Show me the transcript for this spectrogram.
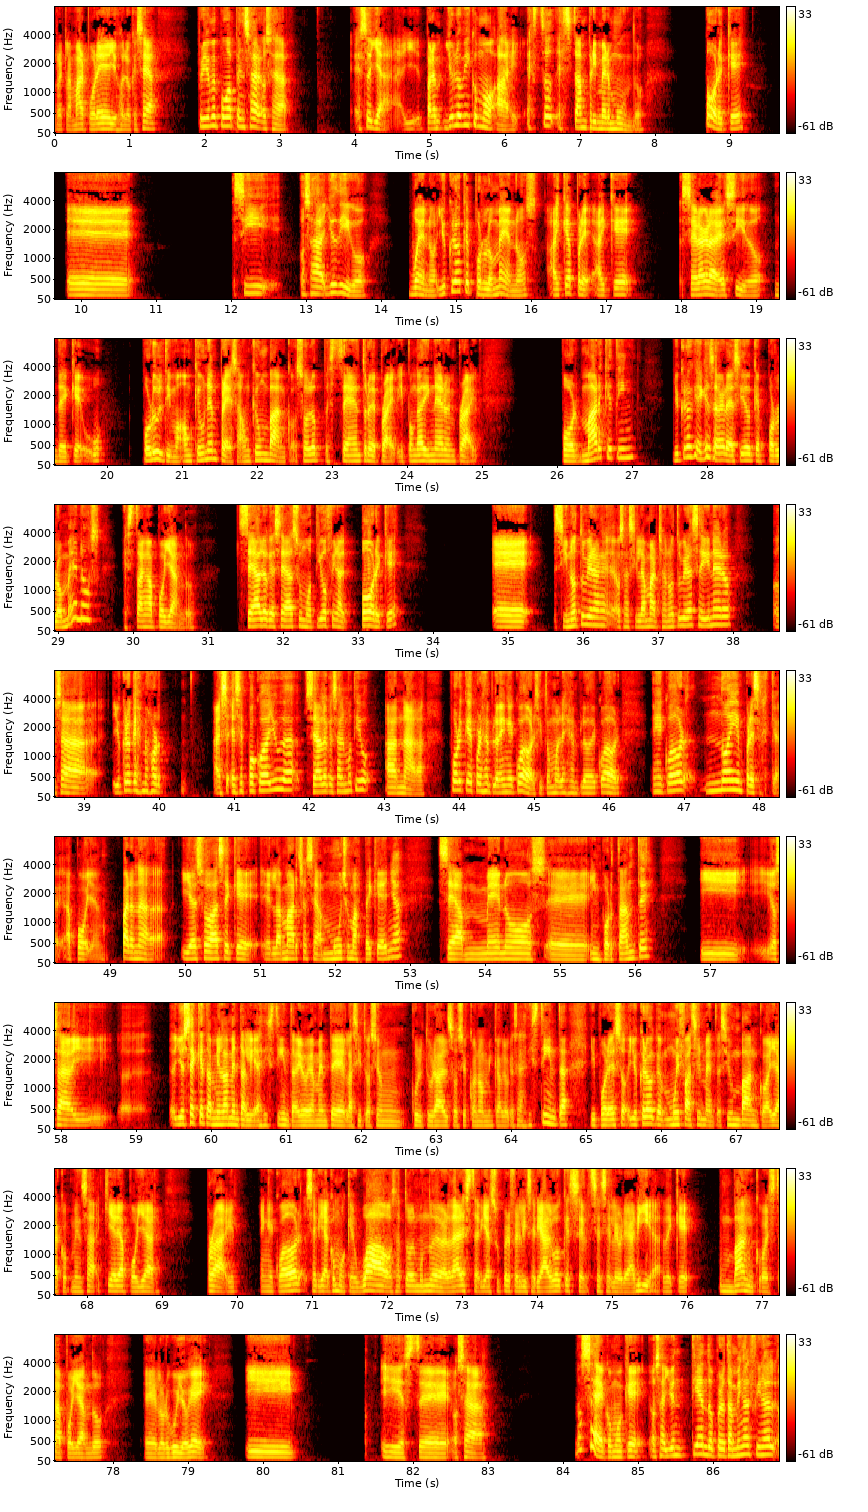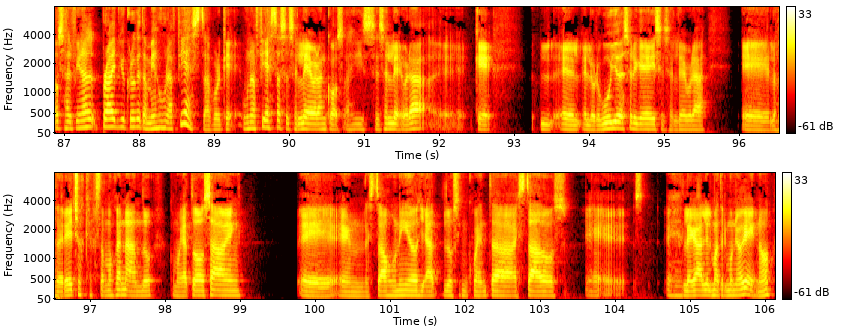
reclamar por ellos o lo que sea. Pero yo me pongo a pensar, o sea, eso ya, para, yo lo vi como, ay, esto está en primer mundo. Porque, eh, si, o sea, yo digo, bueno, yo creo que por lo menos hay que, hay que ser agradecido de que, por último, aunque una empresa, aunque un banco solo esté dentro de Pride y ponga dinero en Pride, por marketing, yo creo que hay que ser agradecido que por lo menos están apoyando, sea lo que sea su motivo final, porque eh, si no tuvieran, o sea, si la marcha no tuviera ese dinero, o sea, yo creo que es mejor ese, poco de ayuda, sea lo que sea el motivo, a nada. Porque, por ejemplo, en Ecuador, si tomo el ejemplo de Ecuador, en Ecuador no hay empresas que apoyan para nada. Y eso hace que eh, la marcha sea mucho más pequeña, sea menos eh, importante y, o sea, y, yo sé que también la mentalidad es distinta y obviamente la situación cultural, socioeconómica, lo que sea es distinta. Y por eso yo creo que muy fácilmente si un banco allá comienza, quiere apoyar Pride en Ecuador sería como que wow, o sea, todo el mundo de verdad estaría súper feliz, sería algo que se, se, celebraría de que un banco está apoyando el orgullo gay. Y y este, o sea, no sé, como que, o sea, yo entiendo, pero también al final, o sea, al final Pride yo creo que también es una fiesta, porque una fiesta se celebran cosas y se celebra eh, que el, orgullo de ser gay, se celebra eh, los derechos que estamos ganando, como ya todos saben, eh, en Estados Unidos ya los 50 estados es legal el matrimonio gay, ¿no?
